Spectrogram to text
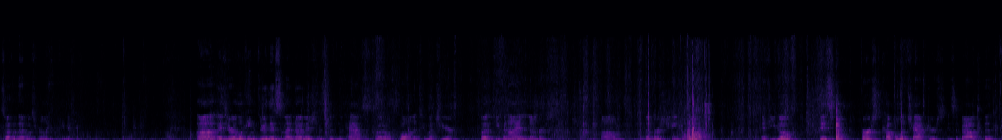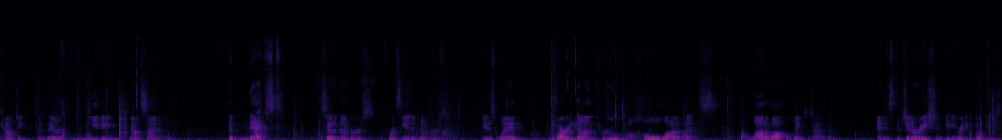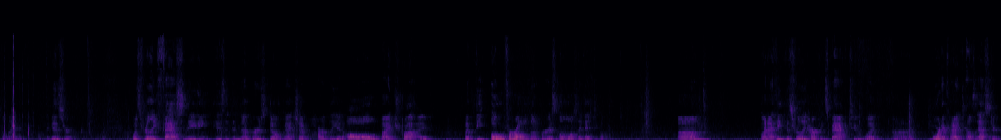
So I thought that was really pretty nifty. Uh, as you're looking through this, and I know I mentioned this in the past, so I don't dwell on it too much here, but keep an eye on the numbers. Um, the numbers change a lot. If you go, this first couple of chapters is about the counting as they're leaving Mount Sinai. The next set of numbers, towards the end of numbers, is when we've already gone through a whole lot of mess. A lot of awful things have happened. And it's the generation getting ready to go into the land of, Israel. What's really fascinating is that the numbers don't match up hardly at all by tribe, but the overall number is almost identical. Um, and I think this really harkens back to what uh, Mordecai tells Esther.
